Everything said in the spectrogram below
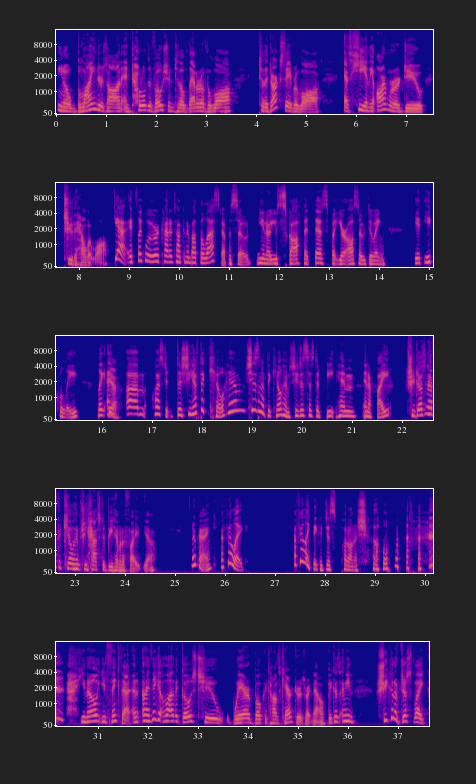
you know, blinders on and total devotion to the letter of the law, to the dark saber law, as he and the armorer do to the helmet law. yeah, it's like what we were kind of talking about the last episode. You know, you scoff at this, but you're also doing it equally. Like, and, Yeah. um, question: Does she have to kill him? She doesn't have to kill him. She just has to beat him in a fight. She doesn't have to kill him; she has to beat him in a fight. Yeah. Okay, I feel like, I feel like they could just put on a show. You know, you'd think that. And, and I think a lot of it goes to where Bo Katan's character is right now. Because, I mean, she could have just, like,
